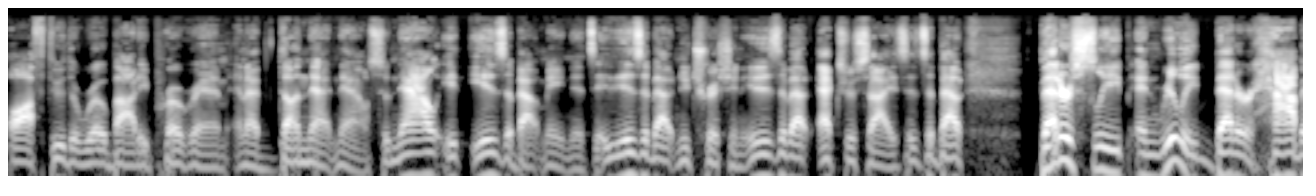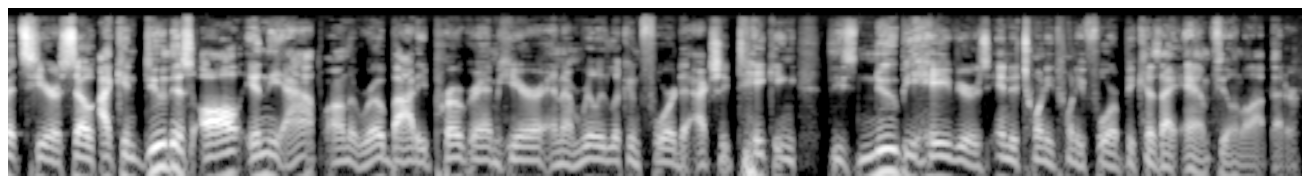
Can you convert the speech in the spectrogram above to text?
off through the Ro Body program, and I've done that now. So now it is about maintenance. It is about nutrition. It is about exercise. It's about better sleep and really better habits here. So I can do this all in the app on the Ro Body program here. And I'm really looking forward to actually taking these new behaviors into 2024 because I am feeling a lot better.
